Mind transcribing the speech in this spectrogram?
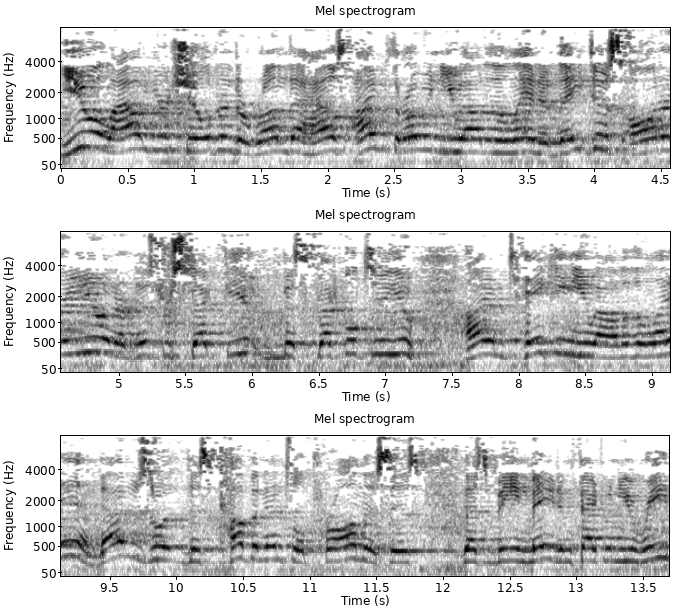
You allow your children to run the house, I'm throwing you out of the land. If they dishonor you and are disrespectful to you, I am taking you out of the land. That is what this covenantal promise is that's being made. In fact, when you read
